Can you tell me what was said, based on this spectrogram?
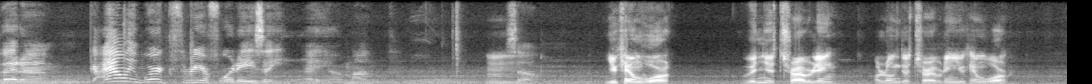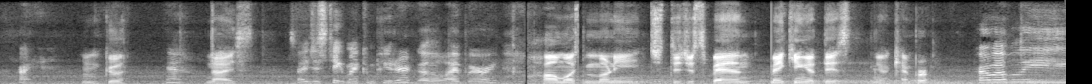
but um, I only work three or four days a, a, a month, Mm. so You can work when you're traveling. Along the traveling, you can work. right. Mm, good. Yeah. Nice. So I just take my computer, go to the library. How much money did you spend making a this you know, camper? Probably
